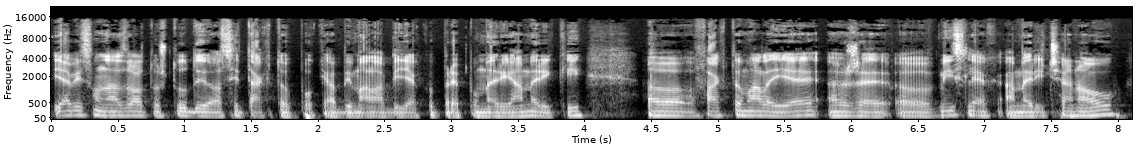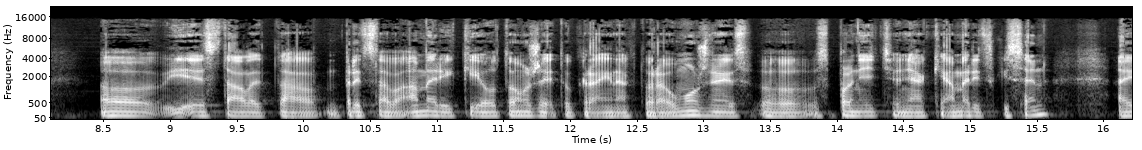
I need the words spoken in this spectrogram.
Ja by som nazval tú štúdiu asi takto, pokiaľ by mala byť ako pre pomery Ameriky. Faktom ale je, že v mysliach Američanov je stále tá predstava Ameriky o tom, že je to krajina, ktorá umožňuje splniť nejaký americký sen, aj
